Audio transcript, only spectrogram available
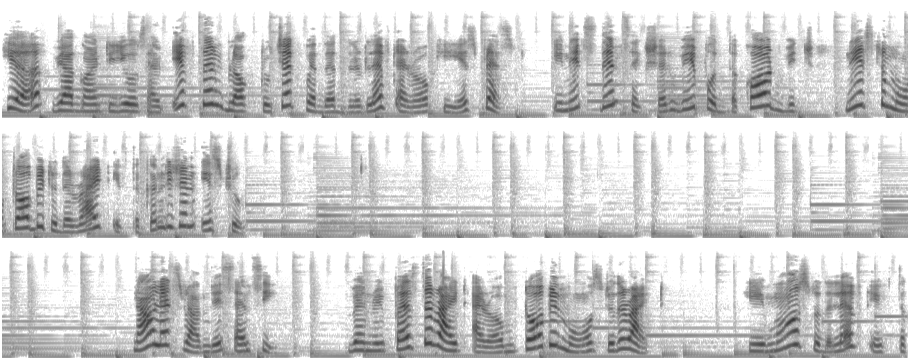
Here we are going to use an if then block to check whether the left arrow key is pressed. In its then section we put the code which needs to move Tobi to the right if the condition is true. Now let's run this and see. When we press the right arrow, Tobi moves to the right. He moves to the left if the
